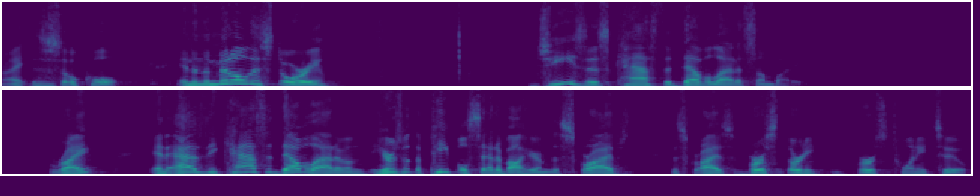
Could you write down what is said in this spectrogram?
Right? This is so cool. And in the middle of this story, Jesus cast the devil out of somebody. Right? And as he cast the devil out of him, here's what the people said about him, the scribes, the scribes, verse 30, verse 22.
